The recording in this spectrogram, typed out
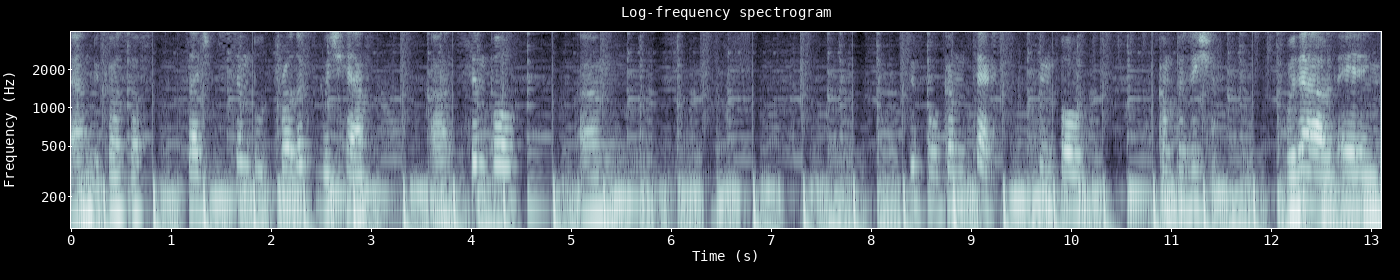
and because of such simple product which have uh, simple um, simple context, simple composition without adding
